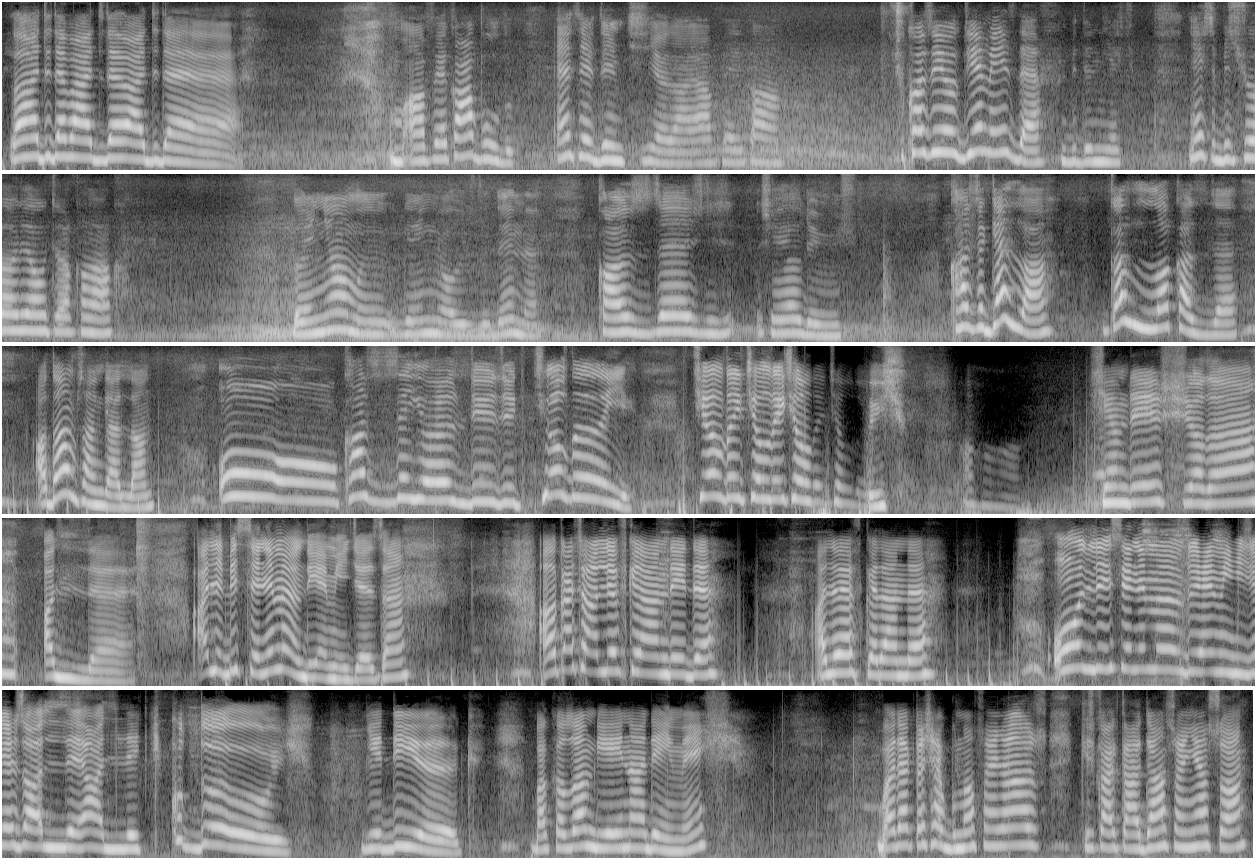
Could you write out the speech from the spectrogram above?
Verdi de verdi de verdi de. Ama AFK bulduk. En sevdiğim kişiler AFK. Şu kazıyı öldüremeyiz de bir deneyek. Neyse biz şöyle oturalım. Görünüyor mu? Görünmüyoruz değil mi? Kazze şey öldürmüş. Kazze gel la. Gel la Kazze. Adam sen gel lan. Oo, Kazze'yi öldürdük. Çıldır. Çıldır çıldır çıldır çıldır. Şimdi şurada Ali. Ali biz seni mi öldüremeyeceğiz ha? Arkadaşlar Ali öfkelendiydi. Ali öfkelendi. Ali seni mi öldüremeyeceğiz Ali Ali kudur. Yedi yük. Bakalım diğeri neredeymiş. Bu arada arkadaşlar bundan sonra kişi karakterden sonra son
